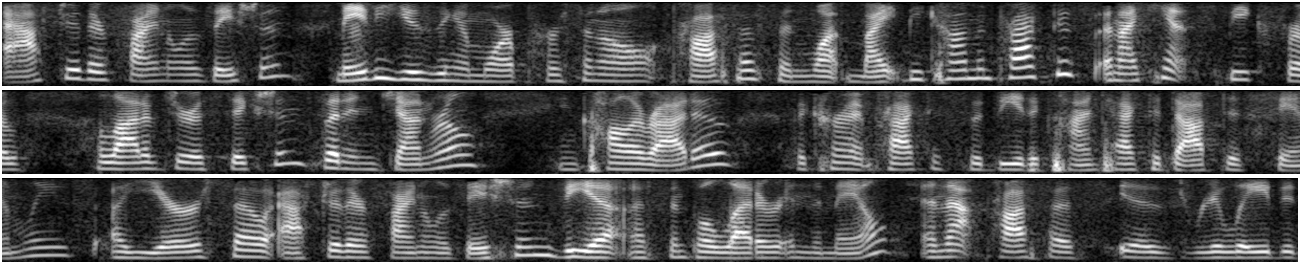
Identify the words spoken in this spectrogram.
after their finalization, maybe using a more personal process than what might be common practice. And I can't speak for a lot of jurisdictions, but in general, in Colorado, the current practice would be to contact adoptive families a year or so after their finalization via a simple letter in the mail. And that process is related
